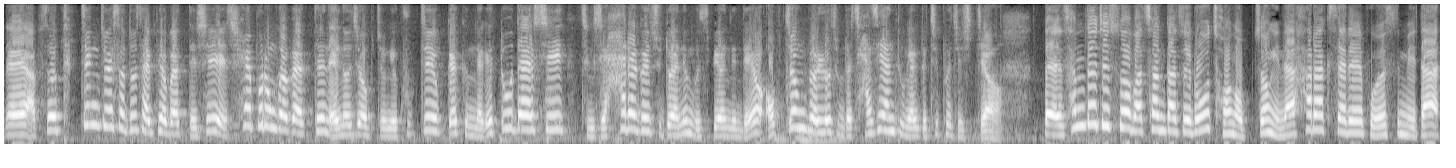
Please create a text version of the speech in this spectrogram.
네, 앞서 특징주에서도 살펴봤듯이 쉐브론과 같은 에너지 업종의 국제유가 급락에 또다시 증시 하락을 주도하는 모습이었는데요. 업종별로 좀 더 자세한 동향도 짚어주시죠. 네, 3대 지수와 마찬가지로 전 업종 이날 하락세를 보였습니다.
